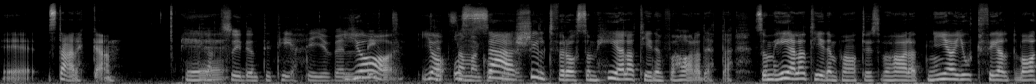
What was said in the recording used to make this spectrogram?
eh, starka. Eh, Plats och identitet är ju väldigt Ja, ja och särskilt för oss som hela tiden får höra detta. Som hela tiden på något vis får höra att ni har gjort fel val,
